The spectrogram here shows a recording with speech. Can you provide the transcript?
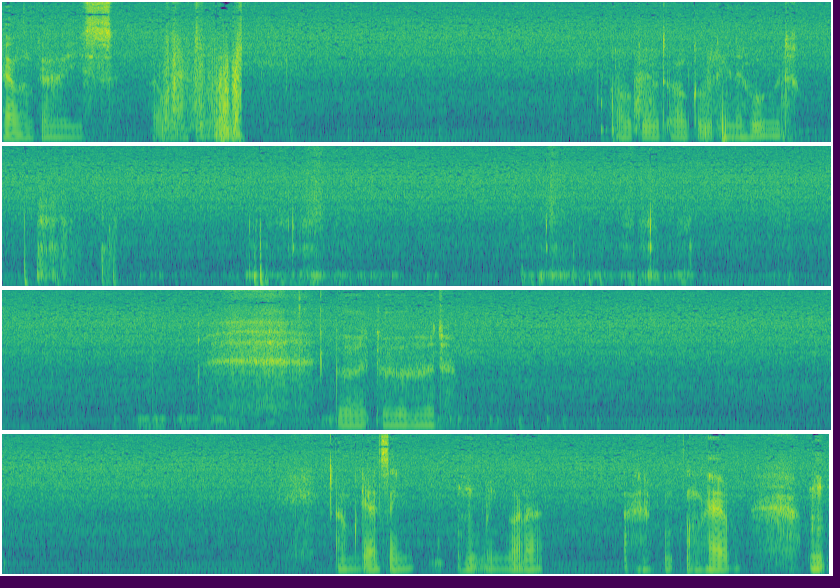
Hello guys, how are you doing? All good, all good in the hood. Good, good. I'm guessing we're gonna have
